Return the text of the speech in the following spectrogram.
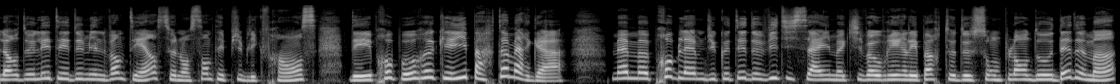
lors de l'été 2021 selon Santé publique France. Des propos recueillis par Tom Erga. Même problème du côté de Vitisheim qui va ouvrir les portes de son plan d'eau dès demain.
